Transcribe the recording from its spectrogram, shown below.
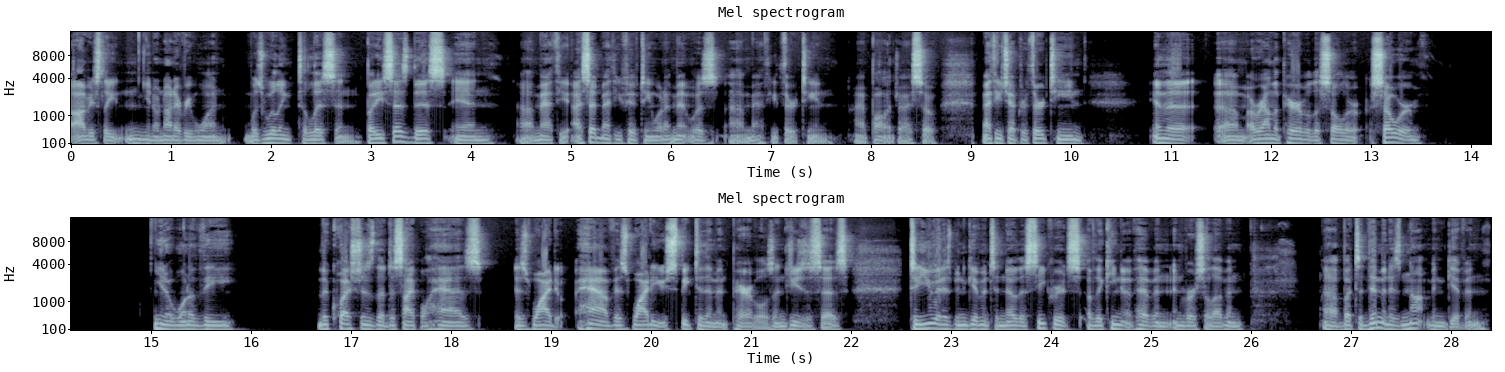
obviously, you know, not everyone was willing to listen, but he says this in uh, Matthew. I said Matthew 15. What I meant was uh, Matthew 13. I apologize. So, Matthew chapter 13, in the um, around the parable of the solar sower, you know, one of the the questions the disciple has is why do have is why do you speak to them in parables? And Jesus says, "To you it has been given to know the secrets of the kingdom of heaven." In verse eleven, uh, but to them it has not been given.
